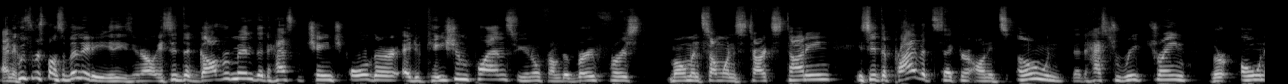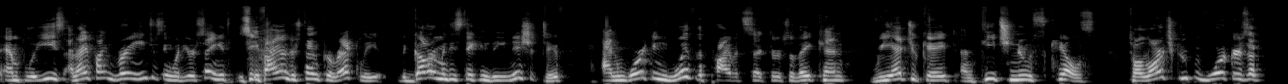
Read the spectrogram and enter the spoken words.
and whose responsibility is it is you know? Is it the government that has to change all their education plans you know from the very first moment someone starts studying? Is it the private sector on its own that has to retrain their own employees? And i find very interesting what you're saying. It's, see if i understand correctly the government is taking the initiative and working with the private sector so they can re-educate and teach new skills to a large group of workers that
